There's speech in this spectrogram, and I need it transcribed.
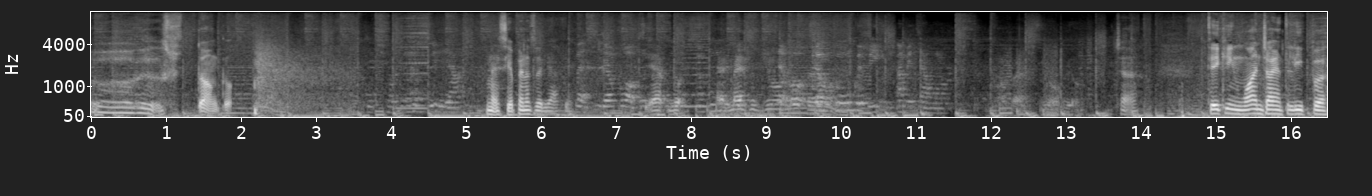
Oh, stanco. Beh, si è appena svegliati. Beh, si è un po'. Sì, è, è mezzogiorno. Siamo, siamo comunque qui, ammettiamolo. Vabbè, sì, ovvio. Cioè, taking one giant leap.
